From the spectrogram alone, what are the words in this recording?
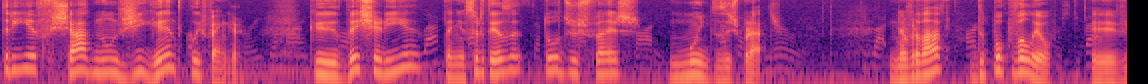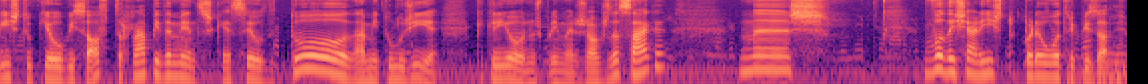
teria fechado num gigante cliffhanger, que deixaria, tenho a certeza, todos os fãs muito desesperados. Na verdade, de pouco valeu, eh, visto que a Ubisoft rapidamente se esqueceu de toda a mitologia que criou nos primeiros jogos da saga, mas vou deixar isto para outro episódio.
